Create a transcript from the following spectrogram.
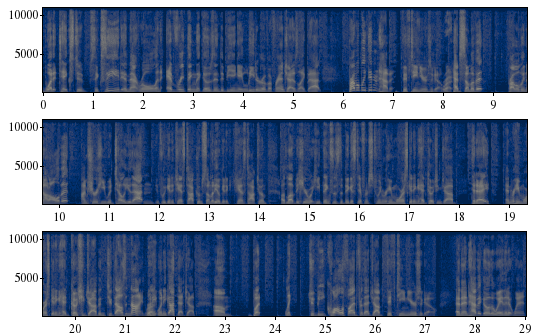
what it takes to succeed in that role and everything that goes into being a leader of a franchise like that, probably didn't have it 15 years ago. Right. Had some of it, probably not all of it. I'm sure he would tell you that. And if we get a chance to talk to him, somebody will get a chance to talk to him. I'd love to hear what he thinks is the biggest difference between Raheem Morris getting a head coaching job today and Raheem Morris getting a head coaching job in 2009 when, he, when he got that job. Um, but like to be qualified for that job 15 years ago and then have it go the way that it went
